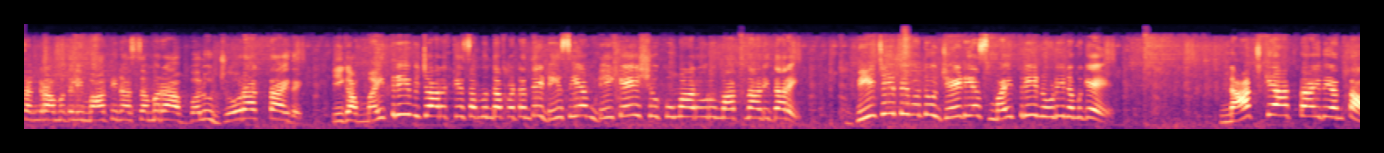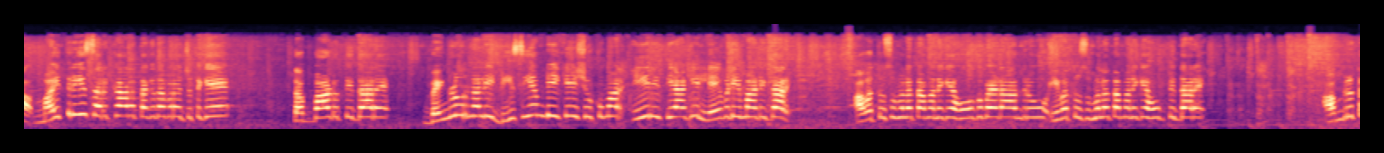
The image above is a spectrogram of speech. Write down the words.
ಸಂಗ್ರಾಮದಲ್ಲಿ ಮಾತಿನ ಸಮರ ಬಲು ಜೋರಾಗ್ತಾ ಇದೆ. ಈಗ ಮೈತ್ರಿ ವಿಚಾರಕ್ಕೆ ಸಂಬಂಧಪಟ್ಟಂತೆ ಡಿಸಿಎಂ ಡಿಕೆ ಶಿವಕುಮಾರ್ ಅವರು ಮಾತನಾಡಿದ್ದಾರೆ. ಬಿಜೆಪಿ ಮತ್ತು ಜೆಡಿಎಸ್ ಮೈತ್ರಿ ನೋಡಿ ನಮಗೆ ನಾಚಿಕೆ ಆಗ್ತಾ ಇದೆ ಅಂತ ಮೈತ್ರಿ ಸರ್ಕಾರ ತೆಗೆದವರ ಜೊತೆಗೆ ತಬ್ಬಾಡುತ್ತಿದ್ದಾರೆ. ಬೆಂಗಳೂರಿನಲ್ಲಿ ಡಿಸಿಎಂ ಡಿಕೆ ಶಿವಕುಮಾರ್ ಈ ರೀತಿಯಾಗಿ ಲೇವಡಿ ಮಾಡಿದ್ದಾರೆ. ಅವತ್ತು ಸುಮಲತಾ ಮನೆಗೆ ಹೋಗಬೇಡ ಅಂದ್ರು, ಇವತ್ತು ಸುಮಲತಾ ಮನೆಗೆ ಹೋಗ್ತಿದ್ದಾರೆ. ಅಮೃತ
